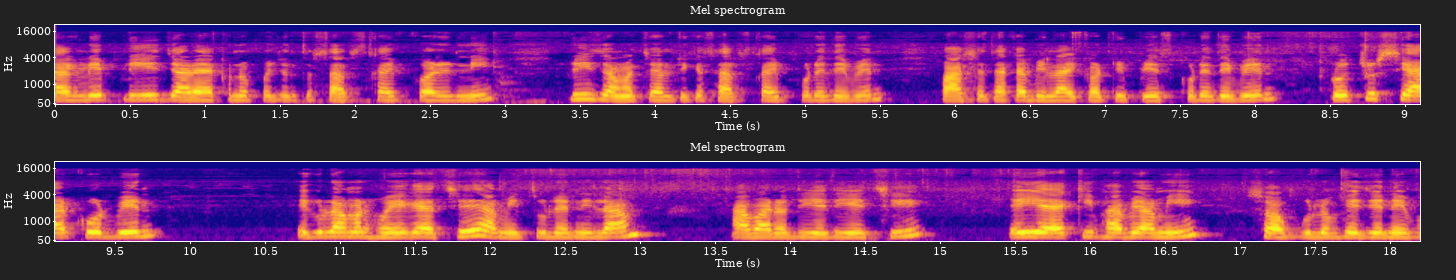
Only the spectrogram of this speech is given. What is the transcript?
লাগলে প্লিজ যারা এখনও পর্যন্ত সাবস্ক্রাইব করেননি প্লিজ আমার চ্যানেলটিকে সাবস্ক্রাইব করে দেবেন। পাশে থাকা বেল আইকনটি প্রেস করে দেবেন। প্রচুর শেয়ার করবেন। এগুলো আমার হয়ে গেছে, আমি তুলে নিলাম। আবারও দিয়ে দিয়েছি। এই একইভাবে আমি সবগুলো ভেজে নেব।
